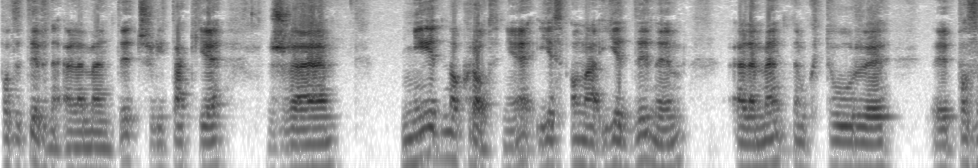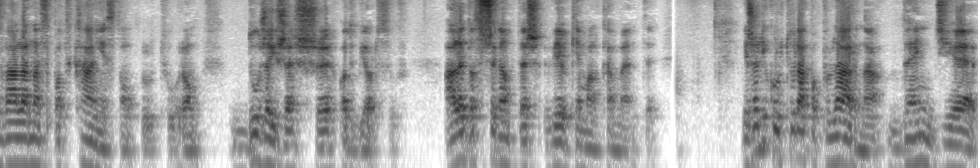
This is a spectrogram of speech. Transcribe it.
pozytywne elementy, czyli takie, że niejednokrotnie jest ona jedynym elementem, który y, pozwala na spotkanie z tą kulturą dużej rzeszy odbiorców. Ale dostrzegam też wielkie mankamenty. Jeżeli kultura popularna będzie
